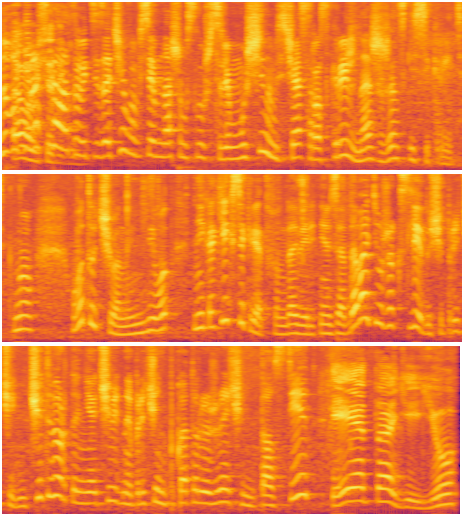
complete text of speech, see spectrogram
Ну вы не рассказывайте, зачем вы всем нашим слушателям-мужчинам сейчас раскрыли наш женский секретик. Ну, вот ученые, вот никаких секретов им доверить нельзя. Давайте уже к следующей причине. Четвертая неочевидная причина, по которой женщины толстеют. Это ее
